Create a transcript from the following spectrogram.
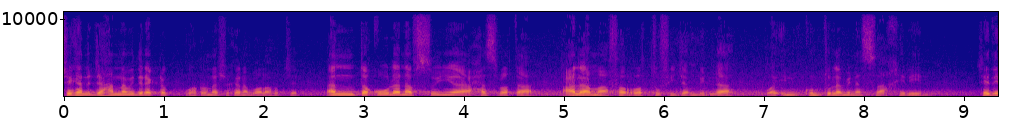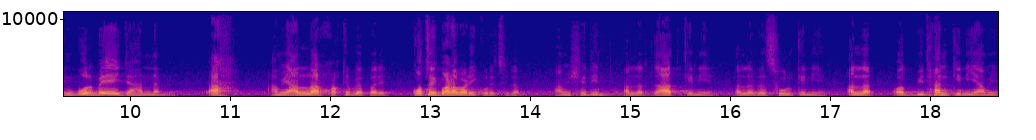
সেখানে জাহান্নামীদের একটা ঘটনা সেখানে বলা হচ্ছে। সেদিন বলবে এই জাহান্নামী, আহ, আমি আল্লাহর হকের ব্যাপারে কতই বাড়াবাড়ি করেছিলাম। আমি সেদিন আল্লাহর দাঁতকে নিয়ে, আল্লাহর রসুলকে নিয়ে, আল্লাহর বিধানকে নিয়ে আমি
